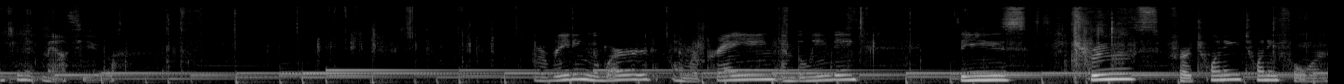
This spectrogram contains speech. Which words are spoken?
Looking at Matthew. We're reading the word and we're praying and believing these truths for 2024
